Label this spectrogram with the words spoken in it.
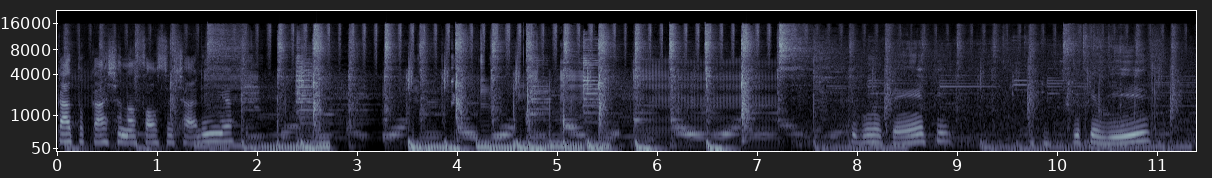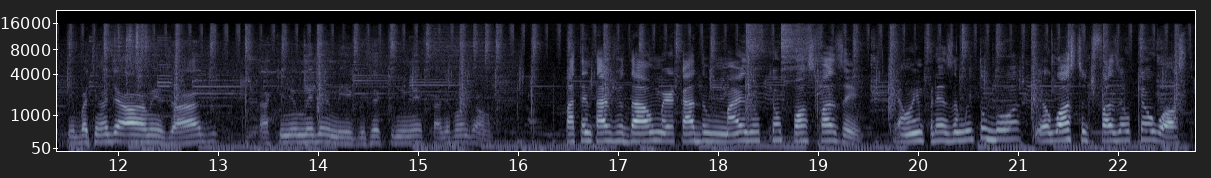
cato caixa na salsicharia. Fico contente, fico feliz. Tenho bastante amizade aqui no meus amigos, aqui no mercado Rondão. Para tentar ajudar o mercado mais do que eu posso fazer. É uma empresa muito boa e eu gosto de fazer o que eu gosto.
